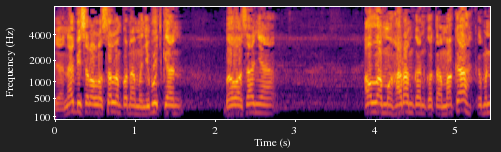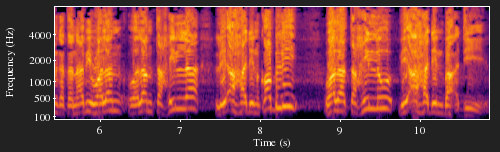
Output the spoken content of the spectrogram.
Ya, Nabi Shallallahu Alaihi Wasallam pernah menyebutkan bahwasanya Allah mengharamkan kota Makkah, kemudian kata Nabi walan walam tahilla li ahadin qabli wala tahillu li ahadin ba'di.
